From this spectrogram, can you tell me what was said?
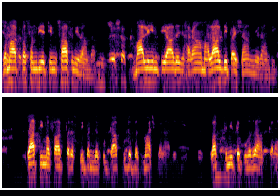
جماعت پسندی چ انصاف نہیں رہندا۔ مالی امتیاز وچ حرام حلال دی پہچان نہیں رہندی۔ ذاتی مفاد پرستی بندے کو ڈاکو دے بدماش بنا دیندی ہے۔ وقت نہیں تے کو وضاحت کرا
